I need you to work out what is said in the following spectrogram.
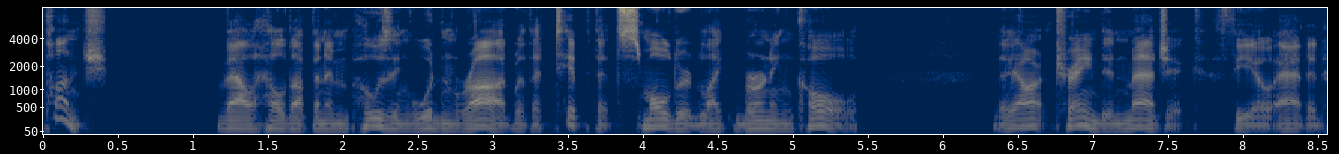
punch. Val held up an imposing wooden rod with a tip that smoldered like burning coal. They aren't trained in magic, Theo added.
